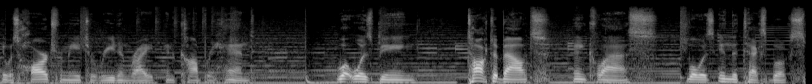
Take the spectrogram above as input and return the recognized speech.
It was hard for me to read and write and comprehend what was being talked about in class, what was in the textbooks,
